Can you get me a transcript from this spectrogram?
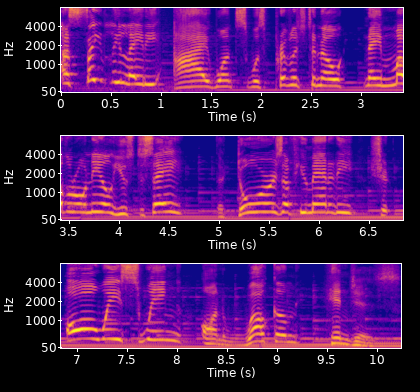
A saintly lady I once was privileged to know, named Mother O'Neill, used to say, The doors of humanity should always swing on welcome hinges.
